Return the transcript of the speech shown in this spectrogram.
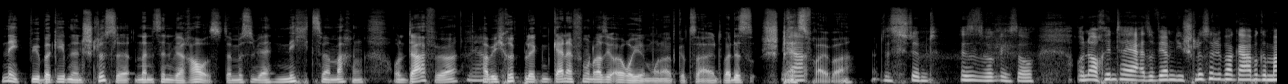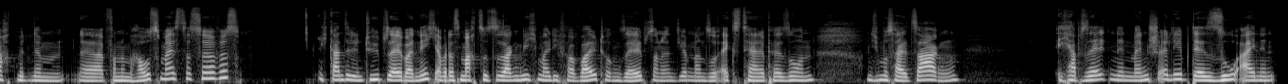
nee, wir übergeben den Schlüssel und dann sind wir raus. Dann müssen wir nichts mehr machen. Und dafür Ja. habe ich rückblickend gerne 35 Euro jeden Monat gezahlt, weil das stressfrei war. Das stimmt. Das ist wirklich so. Und auch hinterher, also wir haben die Schlüsselübergabe gemacht mit einem, äh, von einem Hausmeisterservice. Ich kannte den Typ selber nicht, aber das macht sozusagen nicht mal die Verwaltung selbst, sondern die haben dann so externe Personen. Und ich muss halt sagen, ich habe selten einen Mensch erlebt, der so einen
